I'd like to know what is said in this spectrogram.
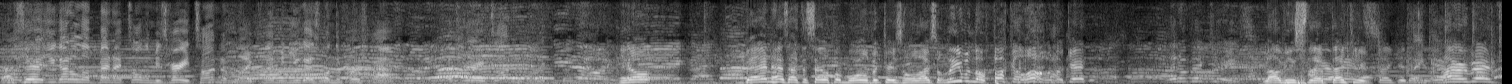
That's oh, you, it. You gotta love Ben. I told him he's very Tottenham like, claiming you guys won the first half. That's very Tottenham like, Ben. You know, Ben has had to settle for moral victories his whole life, so leave him the fuck alone, okay? Little victories. Love you, Slip. Thank you. Thank you. Thank, Thank you. you. Higher Vince.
